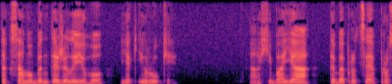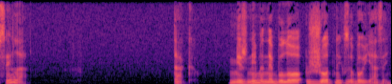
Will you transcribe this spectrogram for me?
так само бентежили його, як і руки. А хіба я тебе про це просила? Так, між ними не було жодних зобов'язань.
